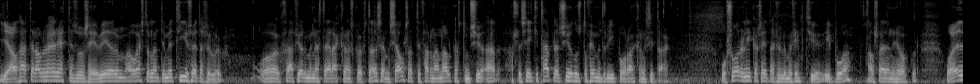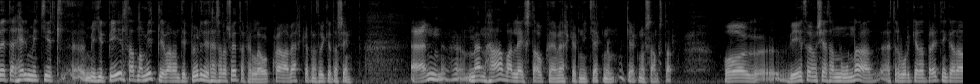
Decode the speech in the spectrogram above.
Já, þetta er alveg rétt eins og þú segir. Við erum á Vesturlandi með tíu sveitafélag og það fjölminnesta er Akranes Kaupstað sem sjálfsagt er farin að nálgast um allir sé ekki tæplega 7500 íbúar á Akranes í dag. Og svo eru líka sveitafjölu með 50 íbúa á svæðinu hjá okkur. Og auðvitað er heilmikið bíl þarna á milli varandi burði þessara sveitafjöla og hvaða verkefni þau geta synd en menn hafa leist ákveðin verkefni gegnum, gegnum samstarf. Og við höfum séð það núna að eftir að voru gerað breytingar á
